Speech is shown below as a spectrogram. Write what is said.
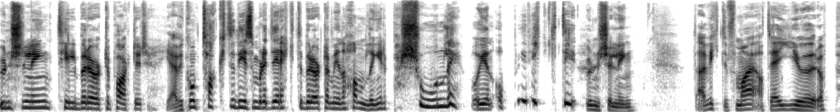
Unnskyldning til berørte parter. Jeg vil kontakte de som ble direkte berørt av mine handlinger personlig, og gi en oppriktig unnskyldning. Det er viktig for meg at jeg gjør opp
